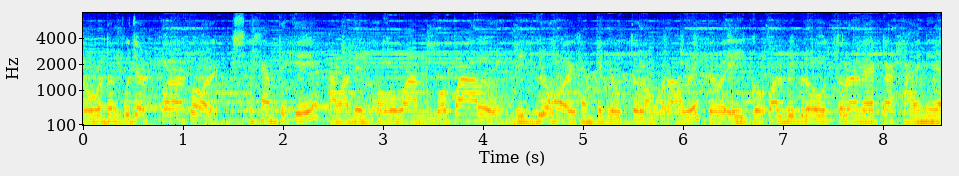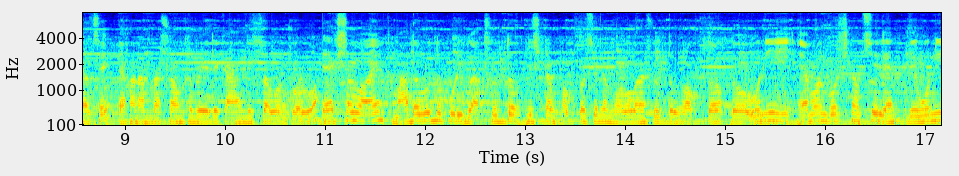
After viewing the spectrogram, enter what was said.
গোবর্ধন পূজা করার পর এখান থেকে আমাদের ভগবান গোপাল বিগ্রহ এখান থেকে উত্তোলন করা হবে। তো এই গোপাল বিগ্রহ উত্তোলনের একটা কাহিনী আছে। এখন আমরা সংক্ষেপে এটি কাহিনী শ্রবণ করব। এক সময় মাধবন্ধু পরিবার শুদ্ধ কৃষ্ণ ভক্ত ছিলেন ভগবানের শুদ্ধ ভক্ত। তো উনি এমন বৈষ্ণব ছিলেন যে উনি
